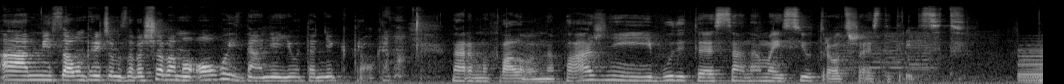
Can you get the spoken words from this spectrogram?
A mi sa ovom pričom završavamo ovo izdanje jutarnjeg programa. Naravno, hvala vam na pažnji i budite sa nama i sjutra od 6.30. Thank you.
